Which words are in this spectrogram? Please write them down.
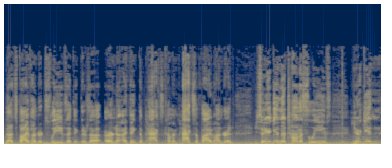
That's 500 sleeves. I think there's a, or no, I think the packs come in packs of 500. So you're getting a ton of sleeves. You're getting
